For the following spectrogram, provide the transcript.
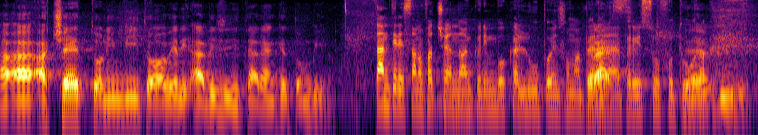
accetto l'invito a, visitare anche il tombino. Tanti le stanno facendo anche un in bocca al lupo insomma, per, per, il suo futuro. Eh,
